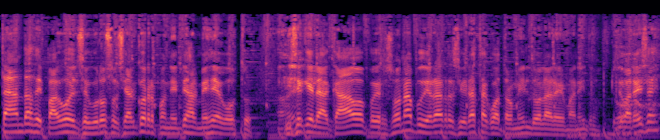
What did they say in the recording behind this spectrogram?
tandas de pagos del Seguro Social correspondientes al mes de agosto. Dice que la, cada persona pudiera recibir hasta 4.000 dólares, hermanito. ¿Qué te parece?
